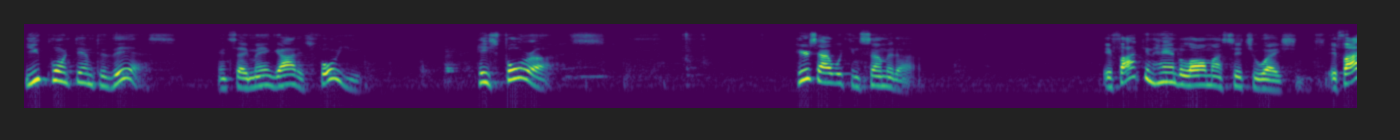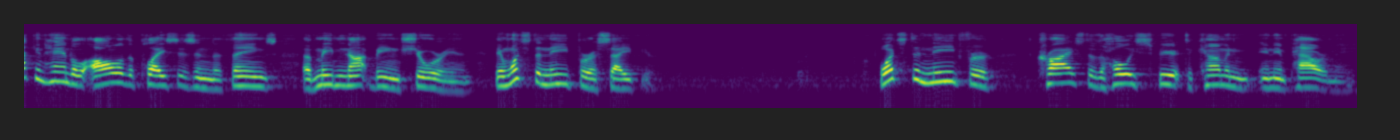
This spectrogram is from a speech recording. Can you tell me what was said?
You point them to this and say, man, God is for you. He's for us. Here's how we can sum it up. If I can handle all my situations, if I can handle all of the places and the things of me not being sure in, then what's the need for a Savior? What's the need for Christ of the Holy Spirit to come and, and empower me?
